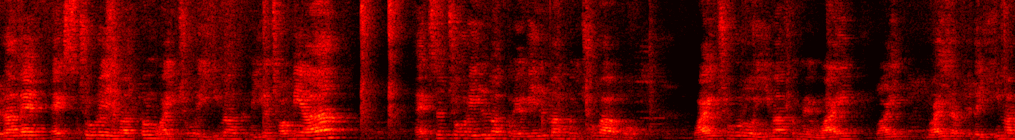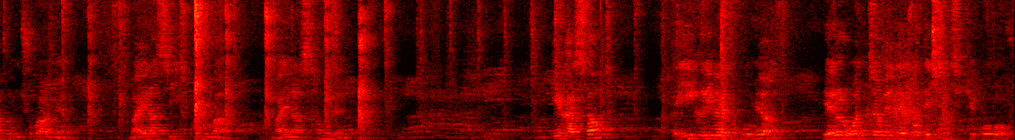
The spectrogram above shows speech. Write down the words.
그 다음에 x축으로 1만큼 y축으로 2만큼 이거 점이야 x축으로 1만큼 여기 1만큼 추가하고 y축으로 2만큼 y, y, y 좌표에다 2만큼 추가하면 마이너스 2, 마이너스 3이 된다 이해 갔어? 그러니까 이 그림에서 보면 얘를 원점에 대해서 대칭시키고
